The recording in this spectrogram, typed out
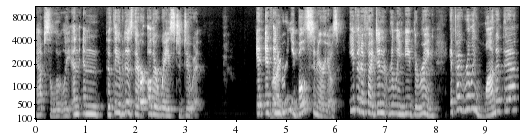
absolutely. And and the thing of it is there are other ways to do it. And, and, right. and really both scenarios, even if I didn't really need the ring, if I really wanted that,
